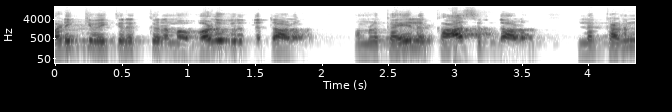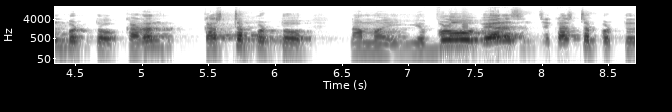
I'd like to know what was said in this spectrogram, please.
படிக்க வைக்கிறதுக்கு நம்ம வலு இருந்துட்டாலும் நம்மளுக்கு கையில காசு இருந்தாலும் இல்லை கடன் பட்டோ கடன் கஷ்டப்பட்டோ நம்ம எவ்வளோ வேலை செஞ்சு கஷ்டப்பட்டு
